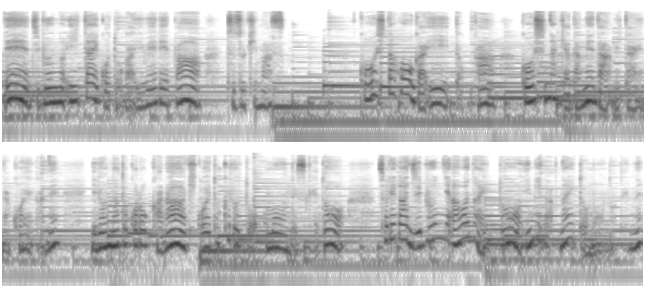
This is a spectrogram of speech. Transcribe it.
で自分の言いたいことが言えれば続きます。こうした方がいいとかこうしなきゃダメだみたいな声がねいろんなところから聞こえてくると思うんですけどそれが自分に合わないと意味がないと思うのでね。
